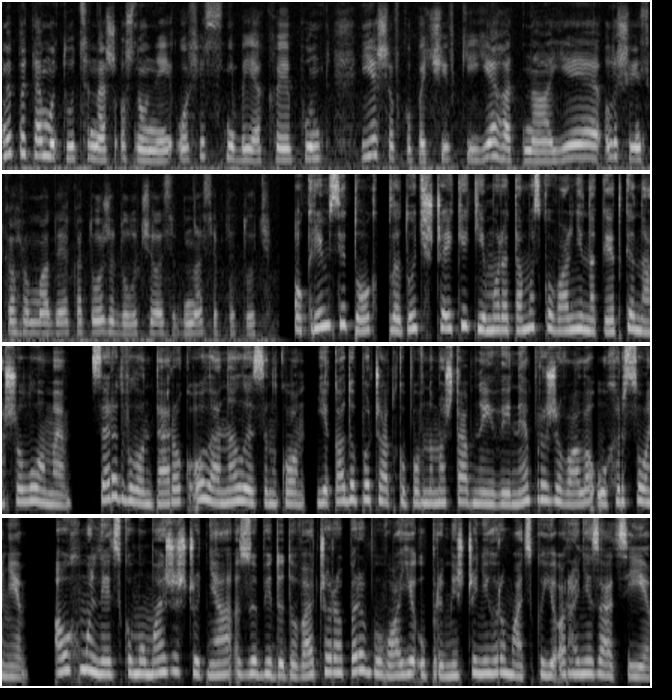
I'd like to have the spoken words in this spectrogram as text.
Ми плетемо тут, це наш основний офіс, ніби як е, пункт. Є ще в Копачівці, є Гатна, є Олешинська громада, яка теж долучилася до нас і плетуть. Окрім сіток, плетуть ще й кікімори та маскувальні накидки на шоломи. Серед волонтерок Олена Лисенко, яка до початку повномасштабної війни проживала у Херсоні. А у Хмельницькому майже щодня з обіду до вечора перебуває у приміщенні громадської організації.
